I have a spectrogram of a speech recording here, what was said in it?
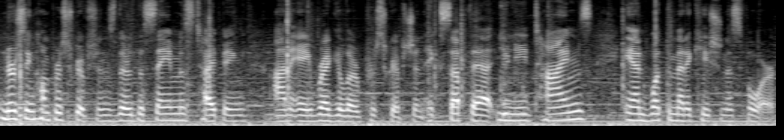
nursing home prescriptions, they're the same as typing on a regular prescription, except that you need times and what the medication is for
